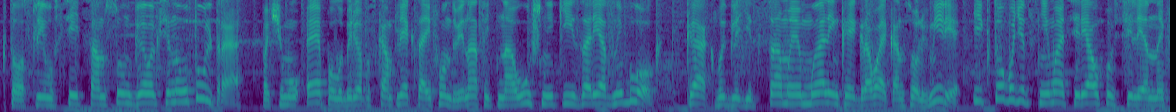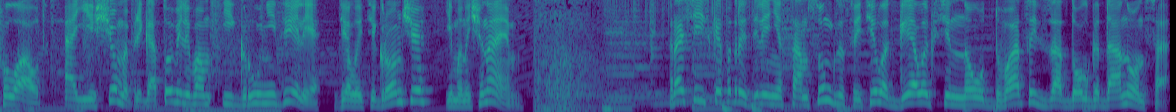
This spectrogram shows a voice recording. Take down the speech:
кто слил в сеть Samsung Galaxy Note Ultra, почему Apple уберет из комплекта iPhone 12 наушники и зарядный блок, как выглядит самая маленькая игровая консоль в мире и кто будет снимать сериал по вселенной Fallout. А еще мы приготовили вам игру недели. Делайте громче, и мы начинаем. Российское подразделение Samsung засветило Galaxy Note 20 задолго до анонса.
